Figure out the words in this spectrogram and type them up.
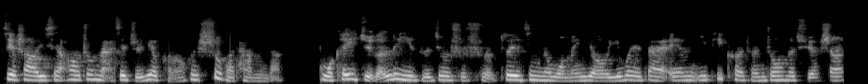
介绍一些澳洲哪些职业可能会适合他们的。我可以举个例子，就是是最近呢，我们有一位在 AMEP 课程中的学生，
